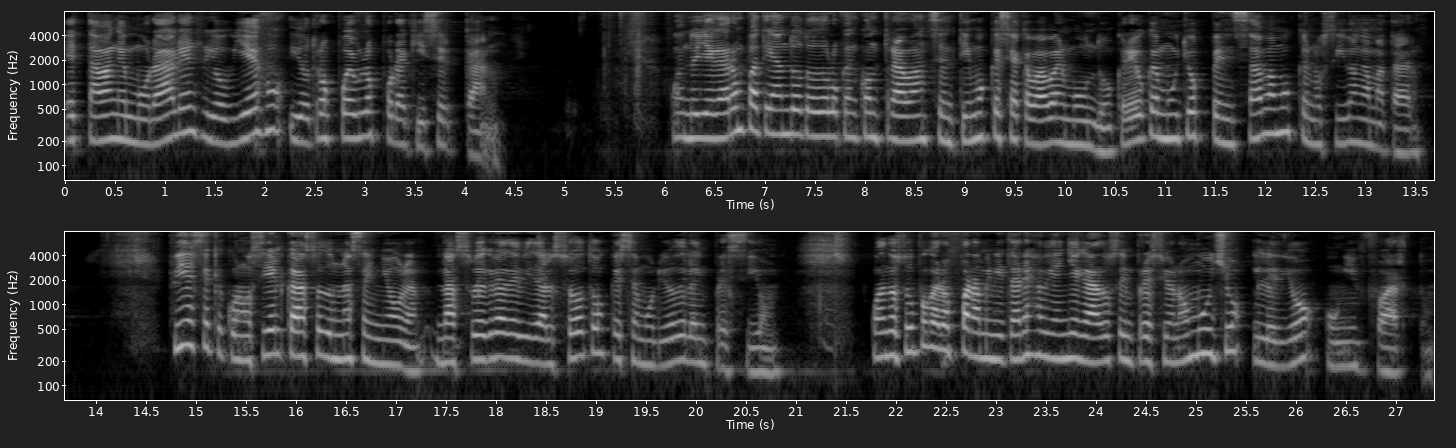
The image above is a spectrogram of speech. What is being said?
Estaban en Morales, Río Viejo y otros pueblos por aquí cercanos. Cuando llegaron pateando todo lo que encontraban, sentimos que se acababa el mundo. Creo que muchos pensábamos que nos iban a matar. Fíjese que conocí el caso de una señora, la suegra de Vidal Soto, que se murió de la impresión. Cuando supo que los paramilitares habían llegado, se impresionó mucho y le dio un infarto.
